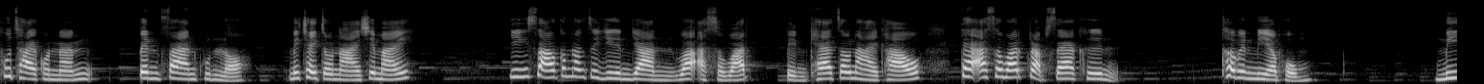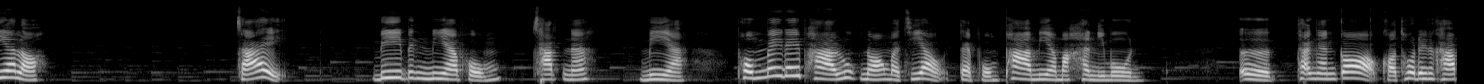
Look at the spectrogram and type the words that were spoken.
ผู้ชายคนนั้นเป็นแฟนคุณเหรอ ไม่ใช่เจ้านายใช่ไหม หญิงสาวกำลังจะยืนยันว่าอัศวัต เป็นแค่เจ้านายเขา แต่อัศวัตกลับแทรกขึ้น เธอเป็นเมียผม เมียเหรอ ใช่ บีเป็นเมียผม ชัดนะ เมีย ผมไม่ได้พาลูกน้องมาเที่ยว แต่ผมพาเมียมาฮันนีมูน เออ ถ้างั้นก็ขอโทษด้วยนะครับ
